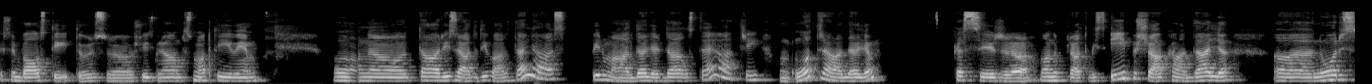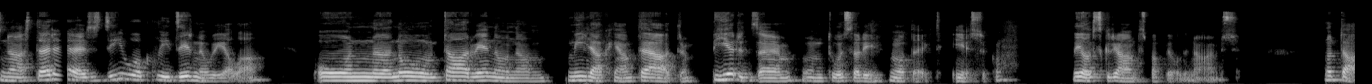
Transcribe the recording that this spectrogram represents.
kas ir balstīta uz šīs grāmatas motīviem. Uh, Un, tā ir izrāda divās daļās. Pirmā daļa ir Dāvidas teātrī, un otrā daļa, kas ir, manuprāt, visīpašākā daļa, norisinās Terēzes dzīvoklī Dzirnavielā. Un, nu, tā ir viena no mīļākajām teātras pieredzēm, un tos arī noteikti iesaku. Lielisks grāmatas papildinājums. Nu tā,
